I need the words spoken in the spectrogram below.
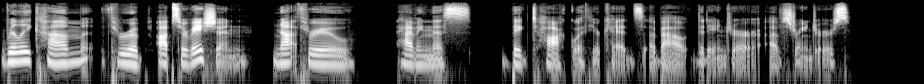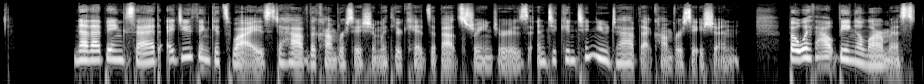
really come through observation, not through having this big talk with your kids about the danger of strangers. Now, that being said, I do think it's wise to have the conversation with your kids about strangers and to continue to have that conversation, but without being alarmist.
